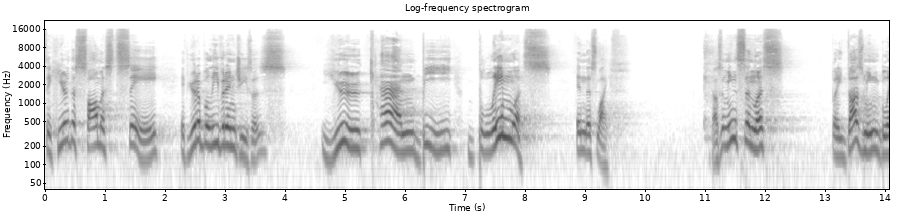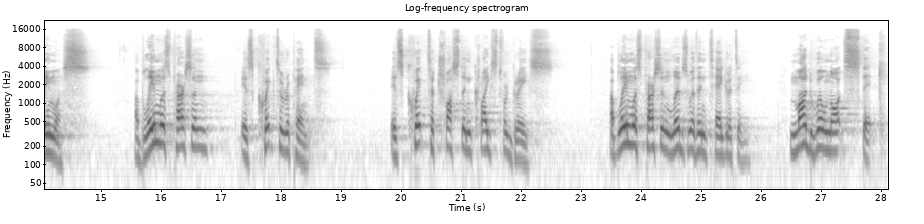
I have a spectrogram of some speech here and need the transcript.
to hear the psalmist say if you're a believer in Jesus, you can be blameless in this life. Doesn't mean sinless, but he does mean blameless. A blameless person is quick to repent, is quick to trust in Christ for grace. A blameless person lives with integrity. Mud will not stick.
